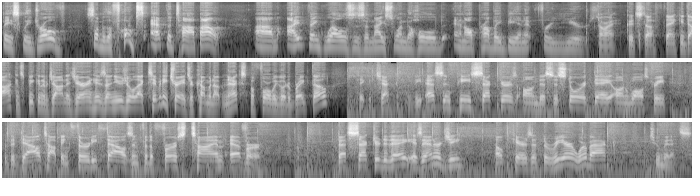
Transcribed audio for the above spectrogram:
basically drove some of the folks at the top out. Um, I think Wells is a nice one to hold, and I'll probably be in it for years. All right, good stuff. Thank you, Doc. And speaking of Jon Najarian, his unusual activity trades are coming up next. Before we go to break, though, take a check of the S&P sectors on this historic day on Wall Street, with the Dow topping 30,000 for the first time ever. Best sector today is energy. Healthcare is at the rear. We're back. Two minutes.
